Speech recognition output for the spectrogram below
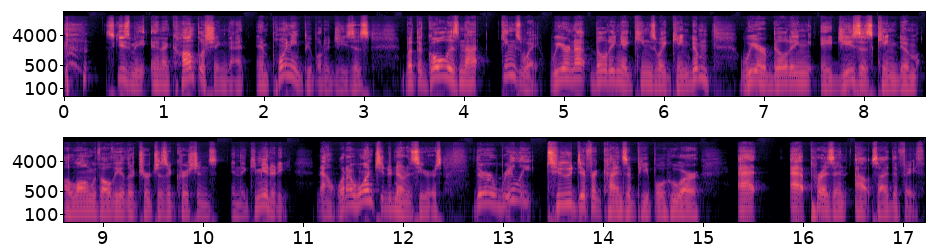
excuse me, in accomplishing that and pointing people to Jesus. But the goal is not Kingsway. We are not building a Kingsway kingdom. We are building a Jesus kingdom along with all the other churches and Christians in the community. Now, what I want you to notice here is there are really two different kinds of people who are at at present outside the faith.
